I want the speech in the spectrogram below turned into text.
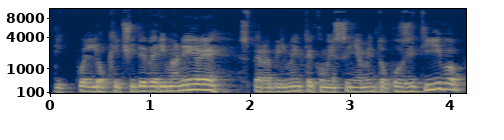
di quello che ci deve rimanere sperabilmente come insegnamento positivo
